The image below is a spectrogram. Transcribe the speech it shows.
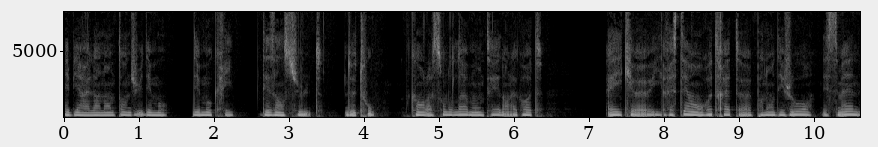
eh bien, elle en a entendu des mots, des moqueries, des insultes, de tout. Quand Rasulallah montait dans la grotte et qu'il restait en retraite euh, pendant des jours, des semaines,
